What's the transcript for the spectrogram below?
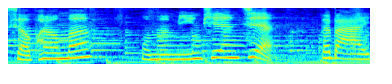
小朋友们，我们明天见，拜拜。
